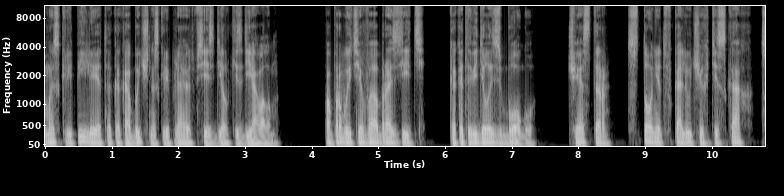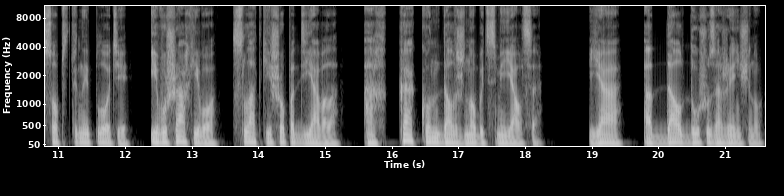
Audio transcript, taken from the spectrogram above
Мы скрепили это, как обычно скрепляют все сделки с дьяволом. Попробуйте вообразить, как это виделось Богу. Честер стонет в колючих тисках собственной плоти, и в ушах его сладкий шепот дьявола. Ах, как он, должно быть, смеялся! Я отдал душу за женщину,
